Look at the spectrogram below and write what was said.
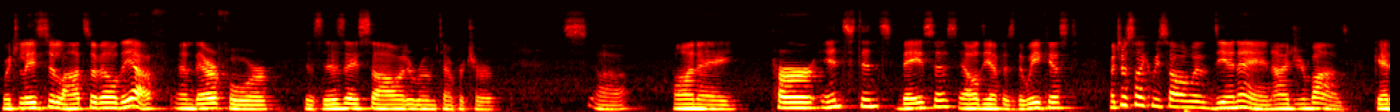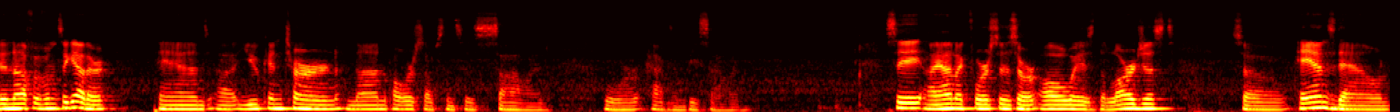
which leads to lots of LDF, and therefore this is a solid at room temperature. Uh, on a per instance basis, LDF is the weakest, but just like we saw with DNA and hydrogen bonds, get enough of them together and uh, you can turn nonpolar substances solid or have them be solid. See, ionic forces are always the largest. So hands down,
